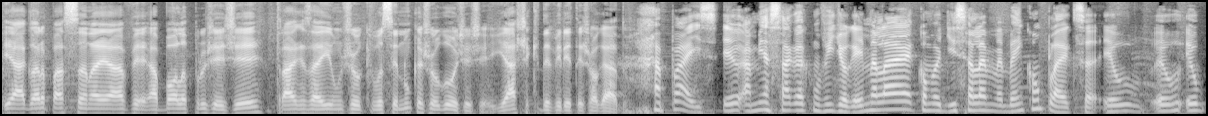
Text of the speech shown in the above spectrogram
E agora passando aí a, a bola pro GG, tragas aí um jogo que você nunca jogou, GG, e acha que deveria ter jogado. Rapaz, eu- a minha saga com videogame, ela é, como eu disse, ela é bem complexa. Eu, eu, eu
